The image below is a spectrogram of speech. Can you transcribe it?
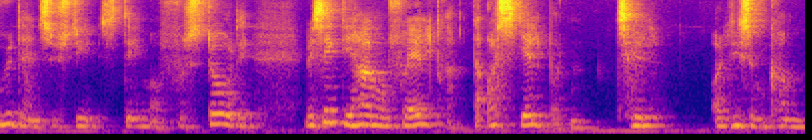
uddannelsessystem og forstå det, hvis ikke de har nogle forældre, der også hjælper dem til at ligesom komme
